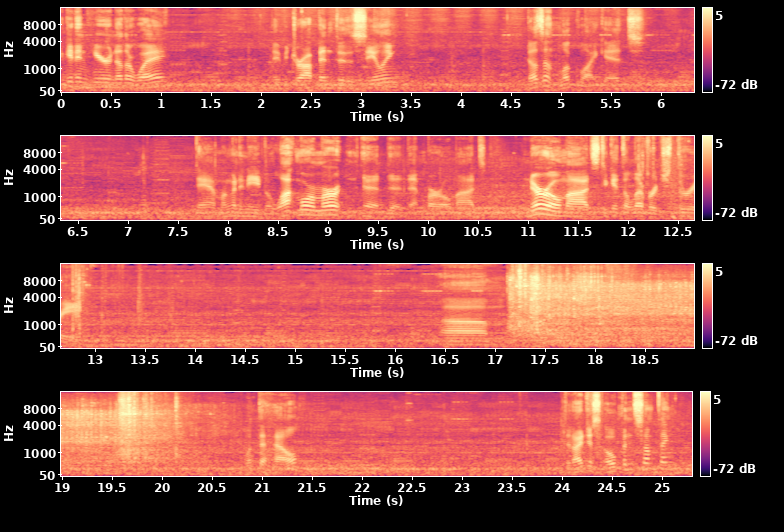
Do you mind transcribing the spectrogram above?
I get in here another way? Maybe drop in through the ceiling? Doesn't look like it. Damn, I'm gonna need a lot more mer uh, that Muro mods. Neuro mods to get the leverage 3. Um, what the hell? Did I just open something?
